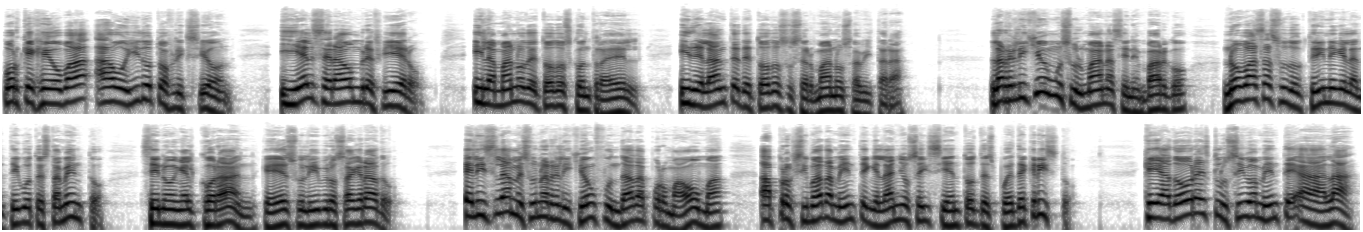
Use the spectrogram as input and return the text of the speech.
porque Jehová ha oído tu aflicción, y él será hombre fiero, y la mano de todos contra él, y delante de todos sus hermanos habitará. La religión musulmana, sin embargo, no basa su doctrina en el Antiguo Testamento, sino en el Corán, que es su libro sagrado. El Islam es una religión fundada por Mahoma aproximadamente en el año 600 después de Cristo, que adora exclusivamente a Alá.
